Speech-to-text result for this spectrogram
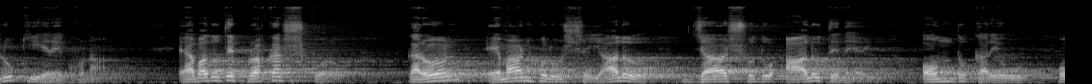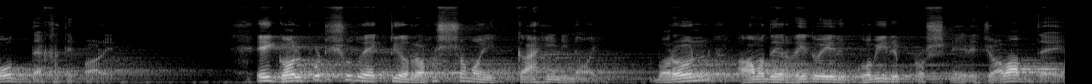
লুকিয়ে রেখো না। আবাদতে প্রকাশ করো। কারণ এমান হলো সেই আলো যা শুধু আলোতে নেয় অন্ধকারেও পথ দেখাতে পারে। এই গল্পটি শুধু একটি রহস্যময় কাহিনী নয়, বরং আমাদের হৃদয়ের গভীর প্রশ্নের জবাব দেয়।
